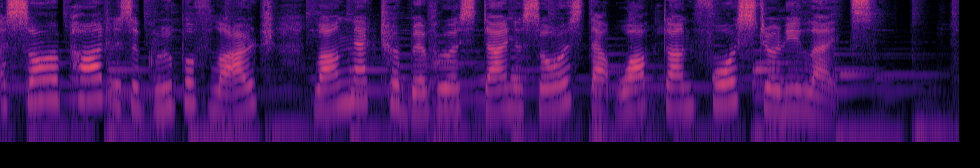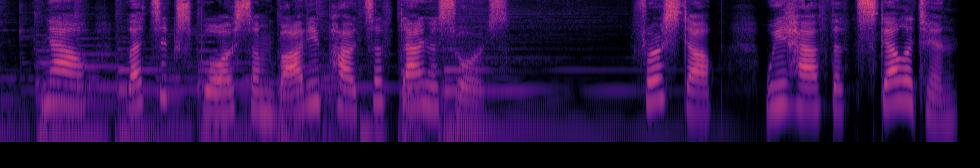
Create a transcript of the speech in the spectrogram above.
a sauropod is a group of large, long-necked herbivorous dinosaurs that walked on four sturdy legs. Now, let's explore some body parts of dinosaurs. First up, we have the skeleton.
